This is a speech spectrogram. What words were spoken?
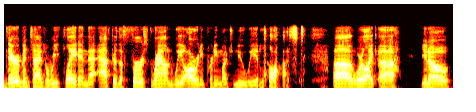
there have been times where we've played and that after the first round we already pretty much knew we had lost. Uh, we're like, uh, you know,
